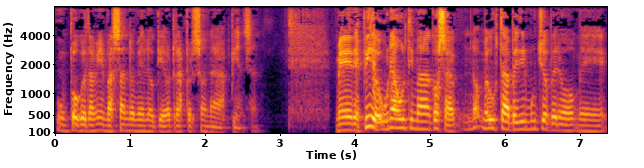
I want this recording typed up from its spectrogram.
un poco también basándome en lo que otras personas piensan. Me despido. Una última cosa. No me gusta pedir mucho, pero me,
